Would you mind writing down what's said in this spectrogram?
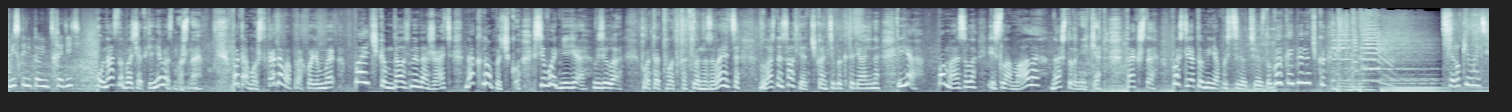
Близко никого не подходить. У нас на площадке невозможно. Потому что, когда мы проходим, мы пальчиком должны нажать на кнопочку. Сегодня я взяла вот это вот, как его называется, влажную салфеточку антибактериальную. И я помазала и сломала наш турникет. Так что после этого меня пустили через другую кабиночку. Руки мыть,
